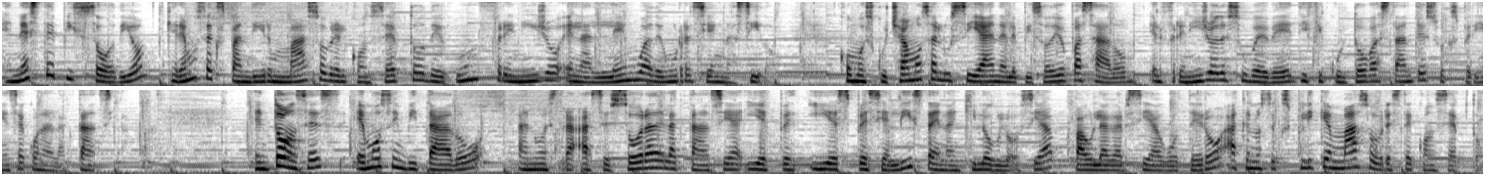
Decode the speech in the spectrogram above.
En este episodio queremos expandir más sobre el concepto de un frenillo en la lengua de un recién nacido. Como escuchamos a Lucía en el episodio pasado, el frenillo de su bebé dificultó bastante su experiencia con la lactancia. Entonces, hemos invitado a nuestra asesora de lactancia y, especialista en anquiloglosia, Paula García Gotero, a que nos explique más sobre este concepto.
